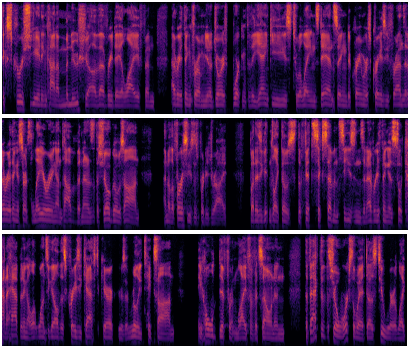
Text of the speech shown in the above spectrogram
excruciating kind of minutia of everyday life and everything from, you know, George working for the Yankees to Elaine's dancing to Kramer's crazy friends and everything. It starts layering on top of it. And as the show goes on, I know the first season's pretty dry. But as you get into like those the fifth, sixth, seventh seasons and everything is still kind of happening all at once, you get all this crazy cast of characters. It really takes on a whole different life of its own. And the fact that the show works the way it does too, where like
